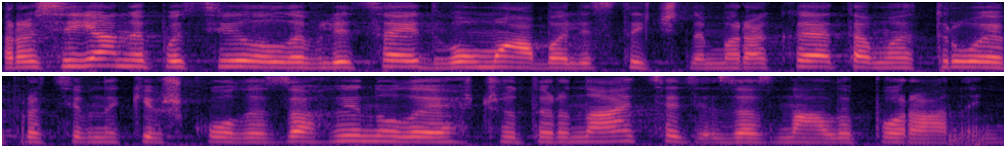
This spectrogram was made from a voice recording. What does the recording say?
Росіяни поцілили в ліцей двома балістичними ракетами. Троє працівників школи загинули, 14 зазнали поранень.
